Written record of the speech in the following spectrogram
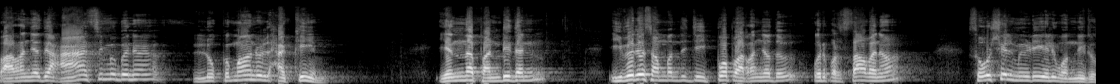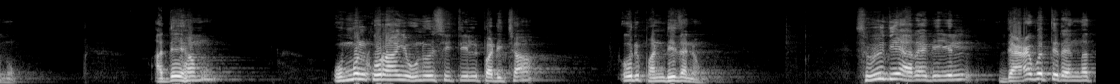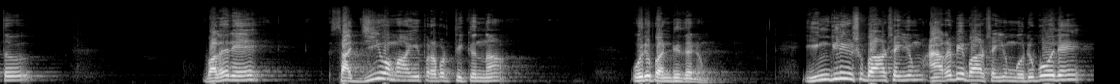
പറഞ്ഞത് ആസിമുബിന് ലുക്മാനുൽ ഹക്കീം എന്ന പണ്ഡിതൻ ഇവരെ സംബന്ധിച്ച് ഇപ്പോൾ പറഞ്ഞത് ഒരു പ്രസ്താവന സോഷ്യൽ മീഡിയയിൽ വന്നിരുന്നു. അദ്ദേഹം ഉമ്മുൽ ഖുറ യൂണിവേഴ്സിറ്റിയിൽ പഠിച്ച ഒരു പണ്ഡിതനും സൗദി അറേബ്യയിൽ ദാവത്ത് രംഗത്ത് വളരെ സജീവമായി പ്രവർത്തിക്കുന്ന ഒരു പണ്ഡിതനും ഇംഗ്ലീഷ് ഭാഷയും അറബി ഭാഷയും ഒരുപോലെ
